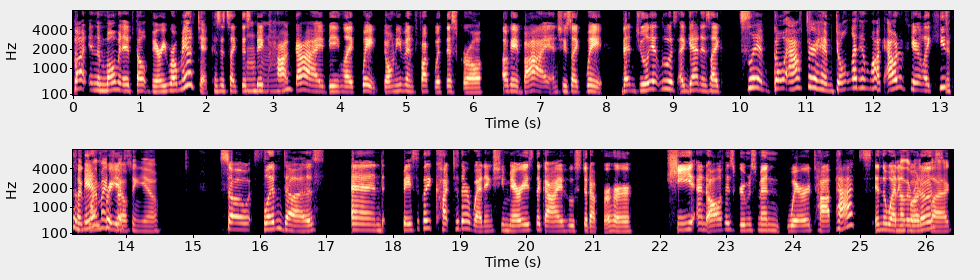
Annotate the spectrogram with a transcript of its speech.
But in the moment, it felt very romantic because it's like this big Mhm. hot guy being like, wait, don't even fuck with this girl. Okay, bye. And she's like, wait. Then Juliette Lewis again is like, Slim, go after him. Don't let him walk out of here. Like he's It's the like, why man am for I you. trusting you? So Slim does, and basically cut to their wedding. She marries the guy who stood up for her. He and all of his groomsmen wear top hats in the wedding Another red photos. flag.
